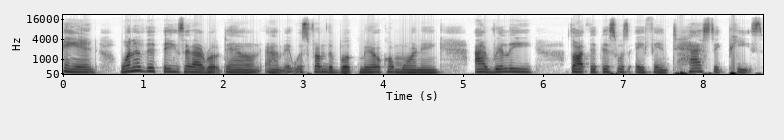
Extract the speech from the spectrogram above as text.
And one of the things that I wrote down, um, it was from the book Miracle Morning. I really thought that this was a fantastic piece.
